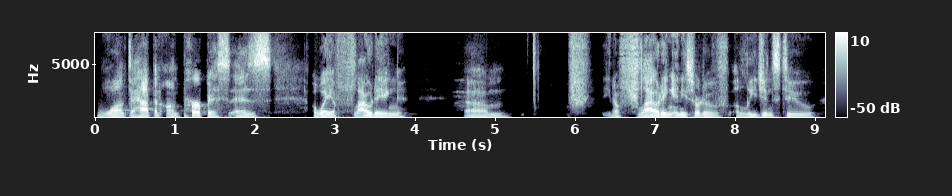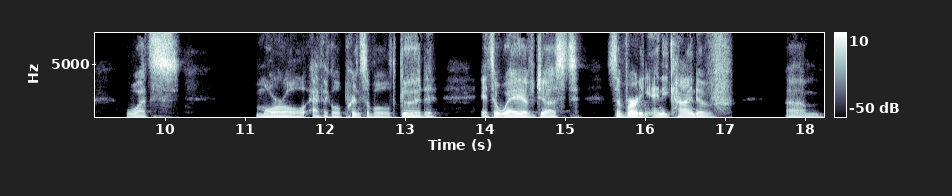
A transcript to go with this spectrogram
want to happen on purpose as a way of flouting um f- you know flouting any sort of allegiance to what's moral ethical principled good it's a way of just subverting any kind of um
